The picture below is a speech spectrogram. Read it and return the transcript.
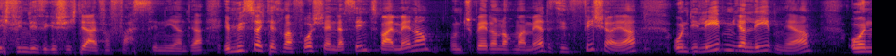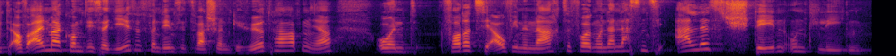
Ich finde diese Geschichte einfach faszinierend. Ja. Ihr müsst euch das mal vorstellen, das sind zwei Männer und später noch mal mehr, das sind Fischer, ja, und die leben ihr Leben, ja. Und auf einmal kommt dieser Jesus, von dem sie zwar schon gehört haben, ja, und fordert sie auf, ihnen nachzufolgen, und dann lassen sie alles stehen und liegen.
